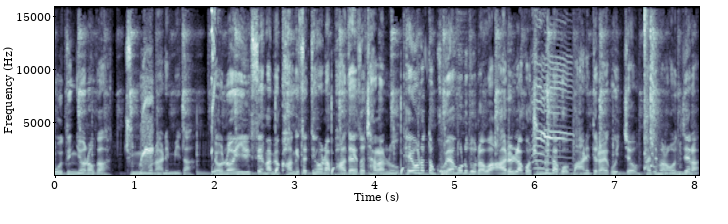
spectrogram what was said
모든 연어가 죽는 건 아닙니다. 연어의 일생하면 강에서 태어나 바다에서 자란 후 태어났던 고향으로 돌아와 알을 낳고 죽는다고 많이들 알고 있죠. 하지만 언제나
